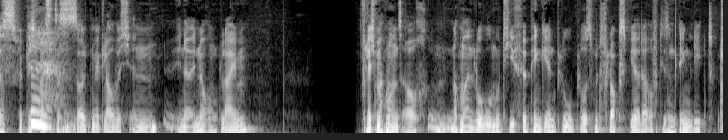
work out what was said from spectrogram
das ist wirklich was, das sollten wir, glaube ich, in, in Erinnerung bleiben. Vielleicht machen wir uns auch nochmal ein Logomotiv für Pinky and Blue, bloß mit Vlogs, wie er da auf diesem Ding liegt.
